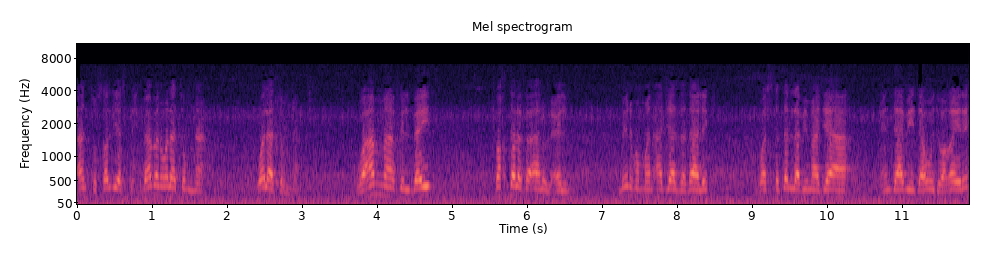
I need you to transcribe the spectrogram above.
أن تصلي استحبابا ولا تمنع ولا تمنع. وأما في البيت فاختلف أهل العلم منهم من أجاز ذلك واستدل بما جاء عند أبي داود وغيره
